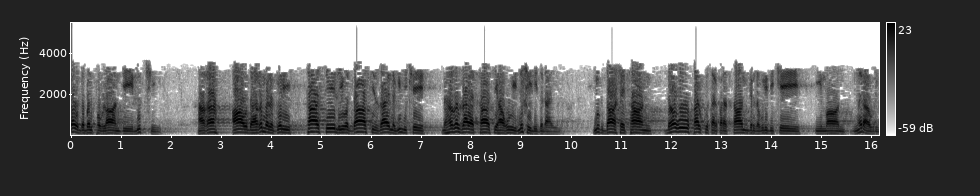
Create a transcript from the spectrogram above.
یو د بل په وړاندې لوڅ شي هغه او د هغه ملګري تاسې له یوه داسې ځای نه ویني چې د هغه ځایه تاسې هغوی نشئ لیدلی موږ دا شیطان دغو خلکو سرپرستان ګرځولي دي چې ایمان نه راوړي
